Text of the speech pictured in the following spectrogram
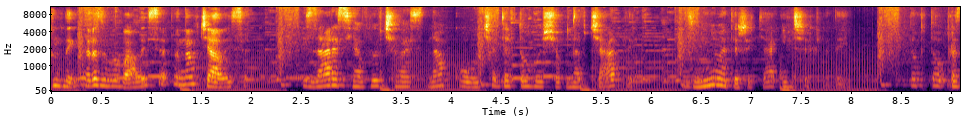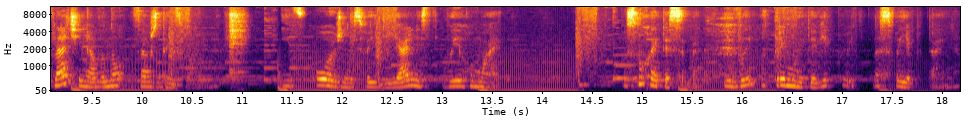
вони розвивалися та навчалися. І зараз я вивчилась на коуча для того, щоб навчати змінювати життя інших людей. Тобто призначення воно завжди з вами. І в кожній своїй діяльності ви його маєте. Послухайте себе, і ви отримуєте відповідь на своє питання.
